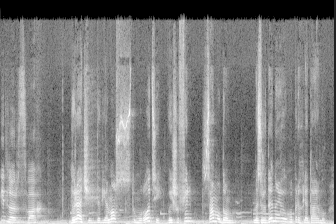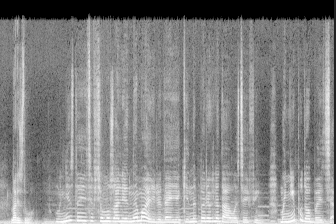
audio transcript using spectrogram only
і для розваг. До речі, в 90-му році вийшов фільм Сам удома. Ми з родиною його переглядаємо на Різдво. Мені здається, в цьому залі немає людей, які не переглядали цей фільм. Мені подобається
